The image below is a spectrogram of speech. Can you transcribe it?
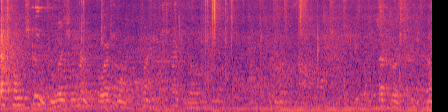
That's from the school, from Lakes and Bridges. Well, that's wonderful. Thank you. Thank you, Darrell. That's great. That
